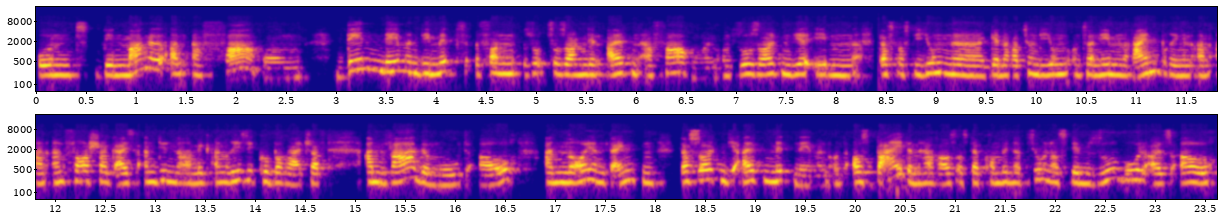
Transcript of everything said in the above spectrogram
Und den Mangel an Erfahrung, den nehmen die mit von sozusagen den alten Erfahrungen. Und so sollten wir eben das, was die junge Generation, die jungen Unternehmen reinbringen an, an, an Forschergeist, an Dynamik, an Risikobereitschaft, an Wagemut auch, an neuem Denken, das sollten die Alten mitnehmen. Und aus beidem heraus, aus der Kombination, aus dem sowohl als auch,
